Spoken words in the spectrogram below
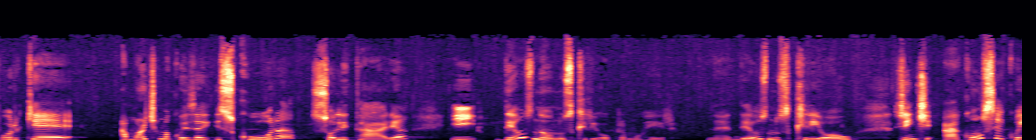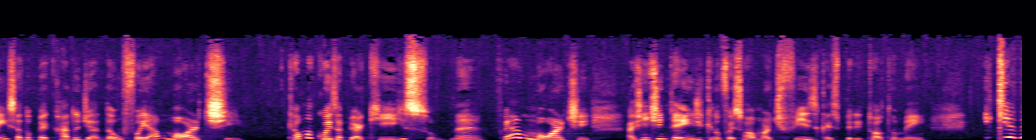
porque a morte é uma coisa escura, solitária, e Deus não nos criou para morrer. Né? Deus nos criou. Gente, a consequência do pecado de Adão foi a morte. Quer uma coisa pior que isso, né? Foi a morte. A gente entende que não foi só a morte física, espiritual também. E que é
